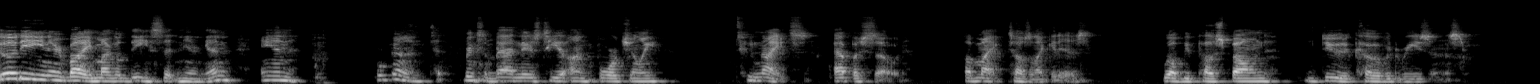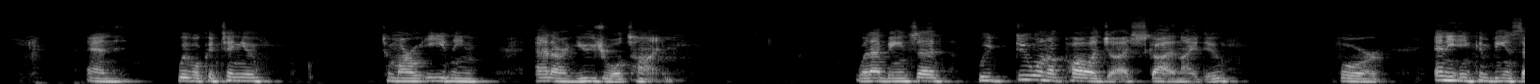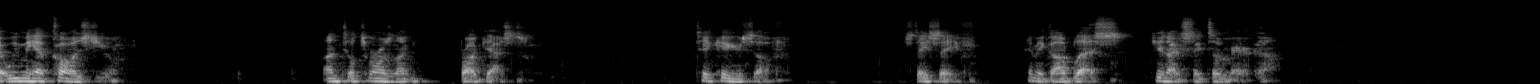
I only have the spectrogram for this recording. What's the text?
Good evening, everybody. Michael D. sitting here again, and we're going to bring some bad news to you. Unfortunately, tonight's episode of Mike Tells It Like It Is will be postponed due to COVID reasons. And we will continue tomorrow evening at our usual time. With that being said, we do want to apologize, Scott and I do, for any inconvenience that we may have caused you. Until tomorrow's night broadcast, take care of yourself, stay safe, and may God bless the United States of America.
